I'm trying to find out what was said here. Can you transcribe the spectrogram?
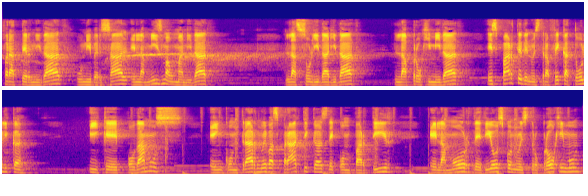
fraternidad universal, en la misma humanidad, la solidaridad, la proximidad es parte de nuestra fe católica y que podamos encontrar nuevas prácticas de compartir el amor de Dios con nuestro prójimo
